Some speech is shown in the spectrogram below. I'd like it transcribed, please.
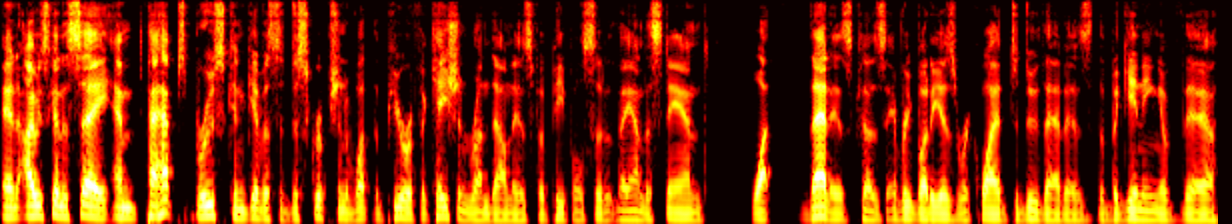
And I was going to say, and perhaps Bruce can give us a description of what the purification rundown is for people so that they understand what that is, because everybody is required to do that as the beginning of their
